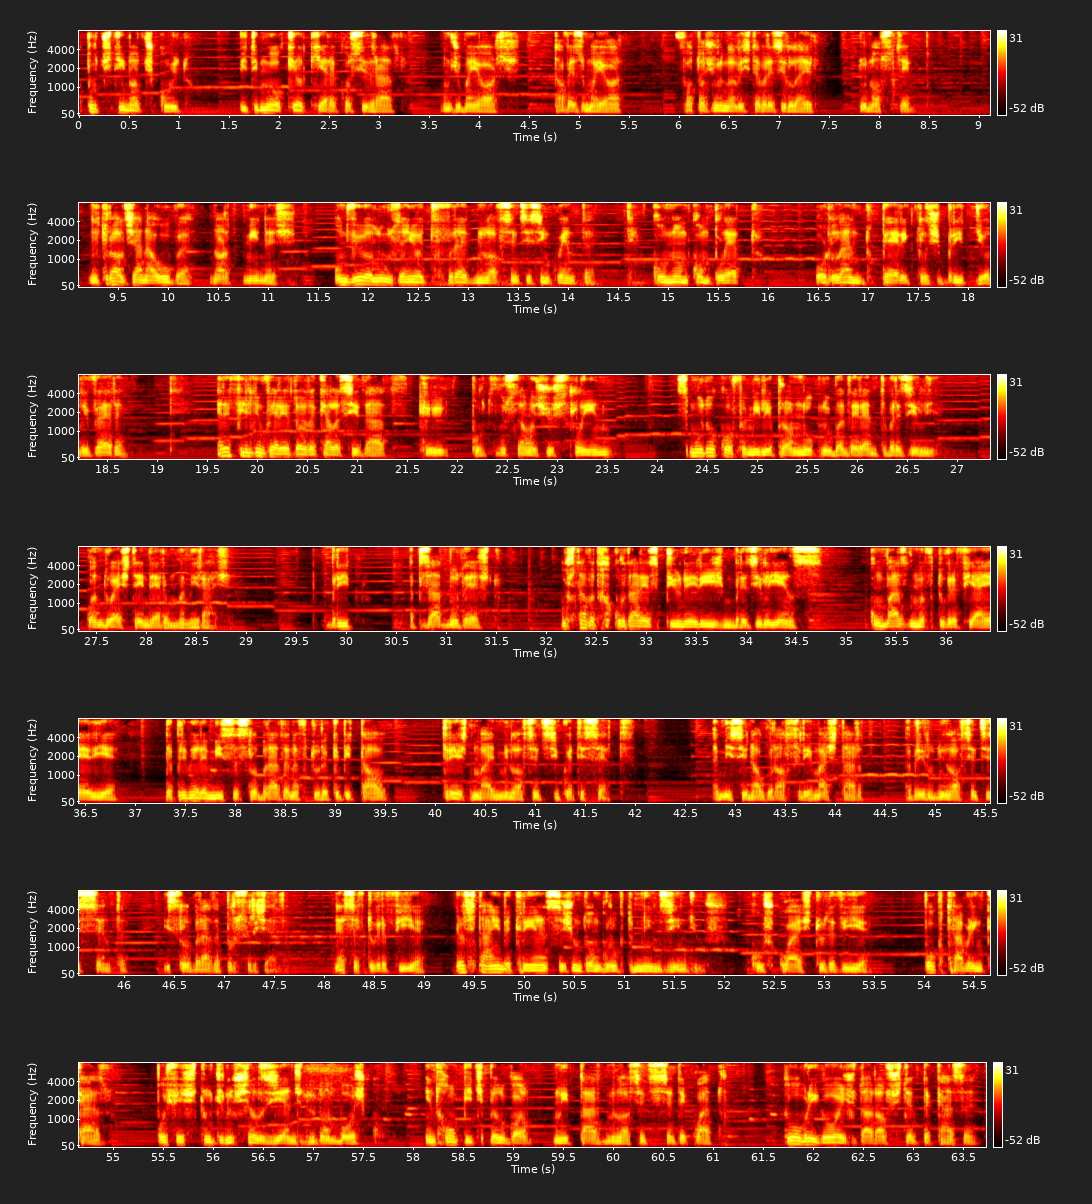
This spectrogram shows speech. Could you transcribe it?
que por destino ao descuido, vitimou aquele que era considerado um dos maiores, talvez o maior, fotojornalista brasileiro do nosso tempo. Natural de Janaúba, norte de Minas, onde viu a luz em 8 de fevereiro de 1950, com o nome completo Orlando Péricles Brito de Oliveira, era filho de um vereador daquela cidade que, por devoção a Juscelino, se mudou com a família para o núcleo bandeirante de Brasília, quando esta ainda era uma miragem. Brito, apesar de modesto, gostava de recordar esse pioneirismo brasiliense com base numa fotografia aérea da primeira missa celebrada na futura capital, 3 de maio de 1957. A missa inaugural seria mais tarde, abril de 1960, e celebrada por Serjada. Nessa fotografia, ele está ainda criança junto a um grupo de meninos índios, com os quais, todavia, pouco terá brincado, pois fez estudos nos Salesianos do Dom Bosco, interrompidos pelo golpe militar de 1964, que o obrigou a ajudar ao sustento da casa.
